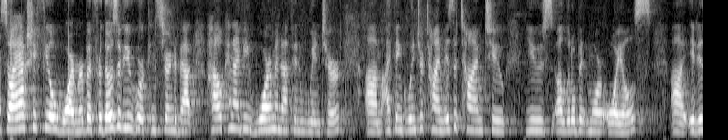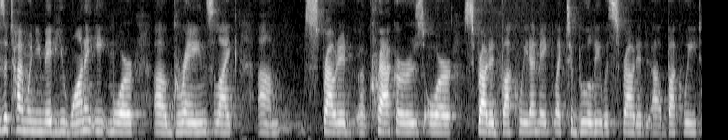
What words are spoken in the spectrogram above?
so I actually feel warmer, but for those of you who are concerned about how can I be warm enough in winter, um, I think wintertime is a time to use a little bit more oils. Uh, it is a time when you maybe you want to eat more uh, grains like um, sprouted uh, crackers or sprouted buckwheat. I make like tabbouleh with sprouted uh, buckwheat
